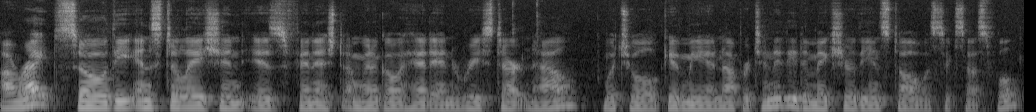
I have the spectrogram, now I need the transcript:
All right, so the installation is finished. I'm going to go ahead and restart now, which will give me an opportunity to make sure the install was successful.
